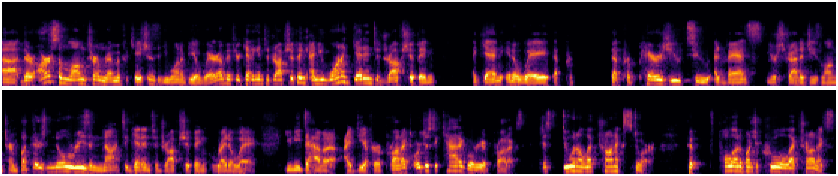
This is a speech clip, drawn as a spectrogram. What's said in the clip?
Uh, there are some long-term ramifications that you want to be aware of if you're getting into dropshipping, and you want to get into dropshipping again in a way that pre that prepares you to advance your strategies long term. But there's no reason not to get into dropshipping right away. You need to have an idea for a product or just a category of products. Just do an electronics store. P pull out a bunch of cool electronics.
